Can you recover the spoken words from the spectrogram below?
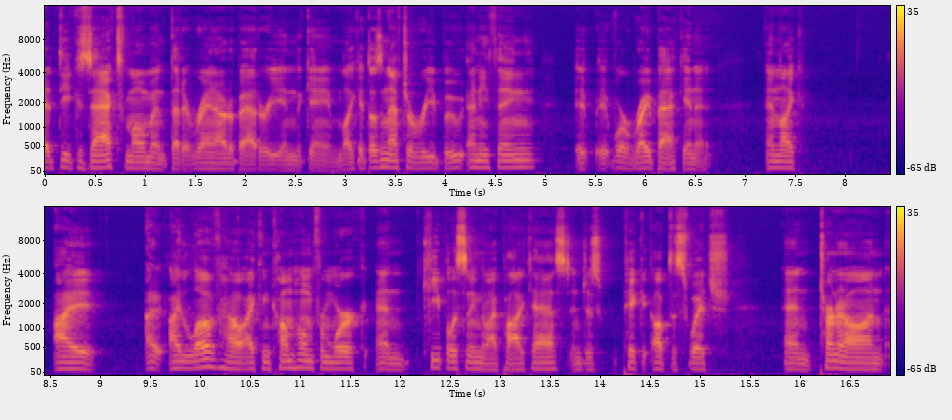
at the exact moment that it ran out of battery in the game. Like it doesn't have to reboot anything. It, it we're right back in it. And like I, I I love how I can come home from work and keep listening to my podcast and just pick up the switch and turn it on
